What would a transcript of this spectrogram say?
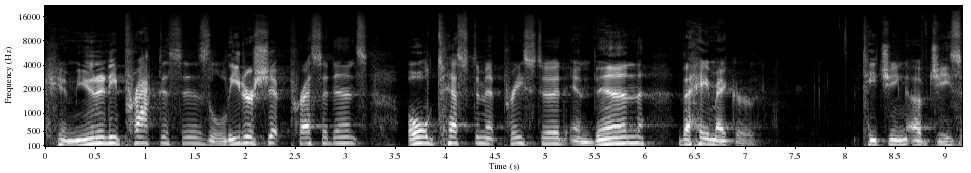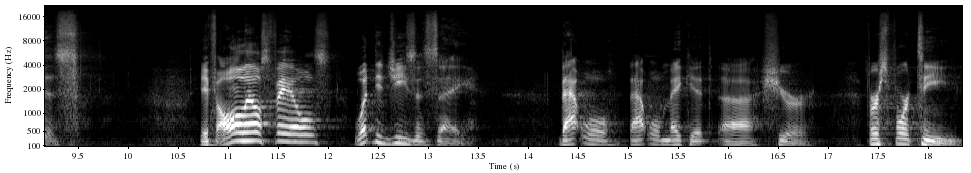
community practices, leadership precedents, Old Testament priesthood, and then the haymaker, teaching of Jesus. If all else fails, what did Jesus say? That will, that will make it uh, sure. Verse 14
